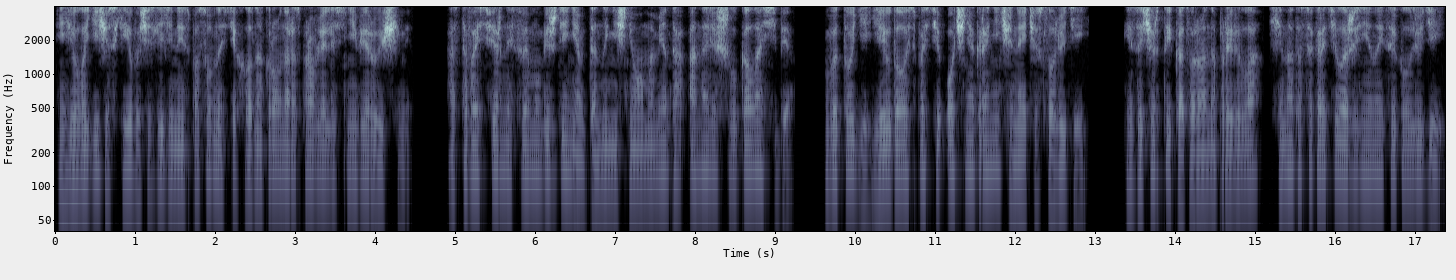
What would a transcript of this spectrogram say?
Ее логические и вычислительные способности хладнокровно расправлялись с неверующими. Оставаясь верной своим убеждениям до нынешнего момента, она лишь лгала себе. В итоге, ей удалось спасти очень ограниченное число людей. Из-за черты, которую она провела, Хината сократила жизненный цикл людей,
